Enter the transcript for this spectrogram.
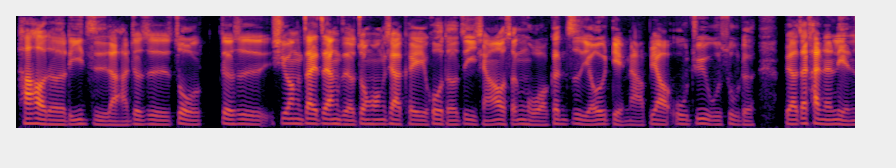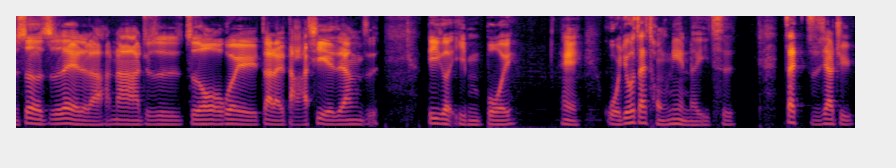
好好的离职啊，就是做，就是希望在这样子的状况下，可以获得自己想要生活，更自由一点啊，不要无拘无束的，不要再看人脸色之类的啦。那就是之后会再来答谢这样子。第一个银 boy，，嘿，我又再重念了一次，再指下去，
